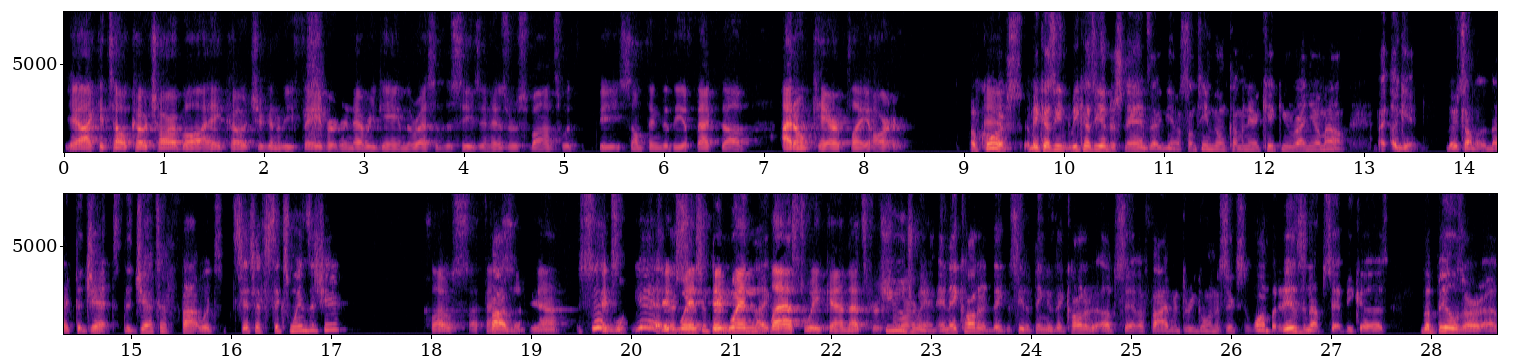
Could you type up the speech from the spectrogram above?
Yeah, I could tell Coach Harbaugh, hey, coach, you're going to be favored in every game the rest of the season. His response would be something to the effect of, I don't care, play harder. Of course, and, because he because he understands that you know some team gonna come in here and kick you right in your mouth. Like, again, they're talking about, like the Jets. The Jets have five. with six have six wins this year? Close, I think. Five. So. Yeah, six. Yeah, did win. Did win like, last weekend. That's for huge sure. Huge win, and they called it. They see the thing is they called it an upset of five and three going to six and one, but it is an upset because the Bills are, uh,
